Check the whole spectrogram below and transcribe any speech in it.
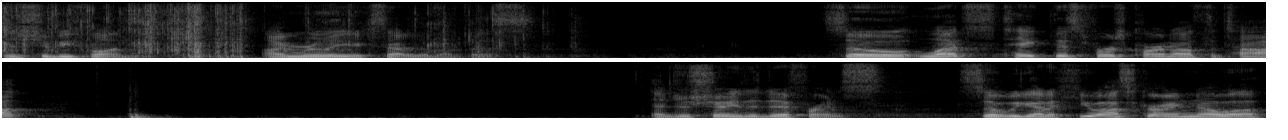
This should be fun. I'm really excited about this. So let's take this first card off the top and just show you the difference. So we got a Huascar Ynoa,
